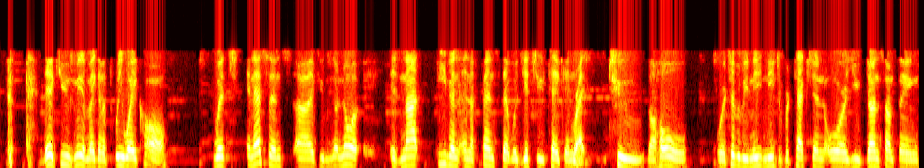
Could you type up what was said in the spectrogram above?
they accuse me of making a three-way call, which, in essence, uh, if you know, is not even an offense that would get you taken Right. to the hole, where typically need need your protection, or you've done something,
